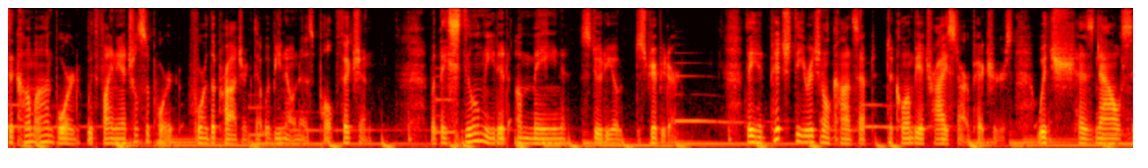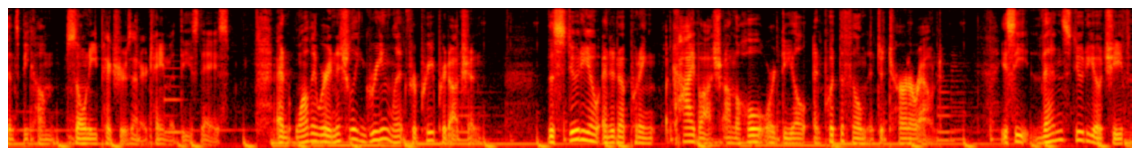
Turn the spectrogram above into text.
to come on board with financial support for the project that would be known as Pulp Fiction. But they still needed a main studio distributor. They had pitched the original concept to Columbia TriStar Pictures, which has now since become Sony Pictures Entertainment these days. And while they were initially greenlit for pre production, the studio ended up putting a kibosh on the whole ordeal and put the film into turnaround. You see, then studio chief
